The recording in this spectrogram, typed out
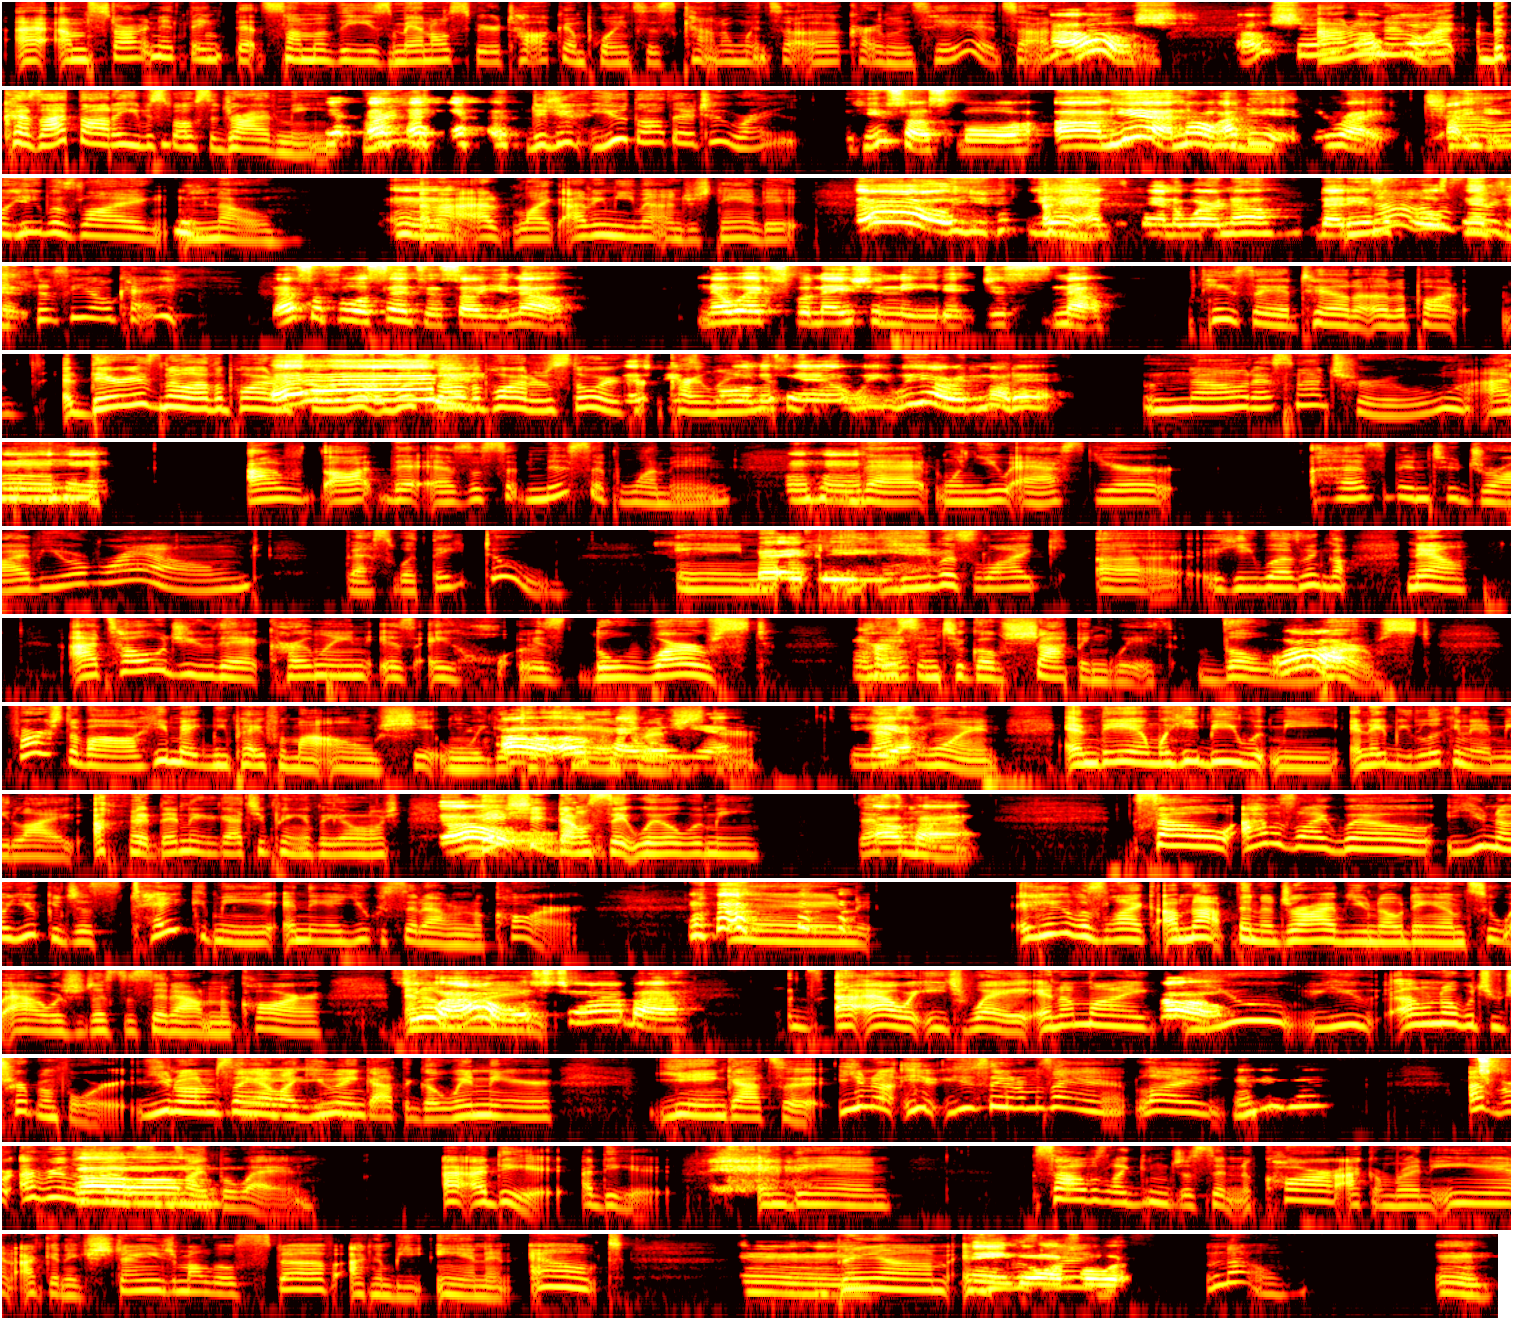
I, I'm starting to think that some of these mental manosphere talking points has kind of went to uh Curlin's head. So I don't Oh, know. oh, shoot. I don't know. I, because I thought he was supposed to drive me, right? Did you you thought that too, right? you so spoiled. Um, yeah, no, I Mm. did. You're right. Uh, you, you, he was like, no. And mm. I, I like I didn't even understand it. Oh, you, you ain't understand the word no? That is No, a full was like, sentence. is he okay? That's a full sentence, so you know. No explanation needed. Just no. He said, "Tell the other part." There is no other part of the story. What- What's the Ah! other part of the story, Carlene? as hell. We we already know that. No, that's not true. I mean, I thought that as a submissive woman, hmm that when you ask your husband to drive you around, that's what they do. And he, Baby. he was like, uh, he wasn't going. Now, I told you that Carlene is a is the worst hmm person to go shopping with. The worst. First of all, he make me pay for my own shit when we get to Oh, the cash okay. Well, yeah. register. That's Yeah. one. And then when he be with me and they be looking at me like, that nigga got you paying for your own sh-. That shit Oh, don't sit well with me. That's okay. So I was like, well, you know, you could just take me and then you could sit out in the car. And he was like, I'm not finna drive you no damn two hours just to sit out in the car. And Two I'm like, hours. Bye. an hour each way. And I'm like, Oh. you, you, I don't know what you tripping for. You know what I'm saying? Like, you Mm-hmm. ain't got to go in there. You ain't got to, you know, you, you see what I'm saying? Like, hmm I, I really felt some type Um. of way. I, I did. I did. And then, so I was like, you can just sit in the car. I can run in. I can exchange my little stuff. I can be in and out. Mm. Bam. And ain't going like, for it. no, Mm.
